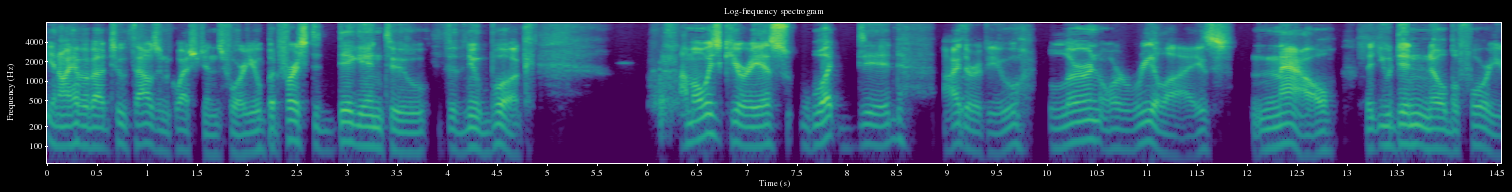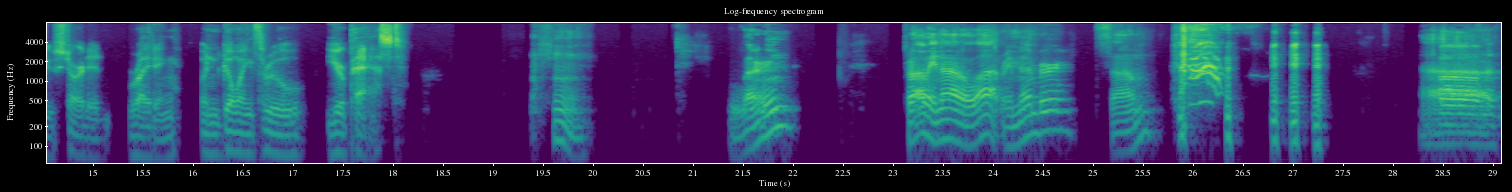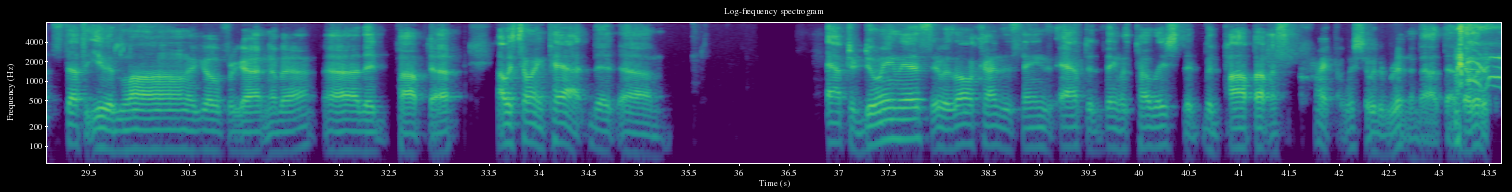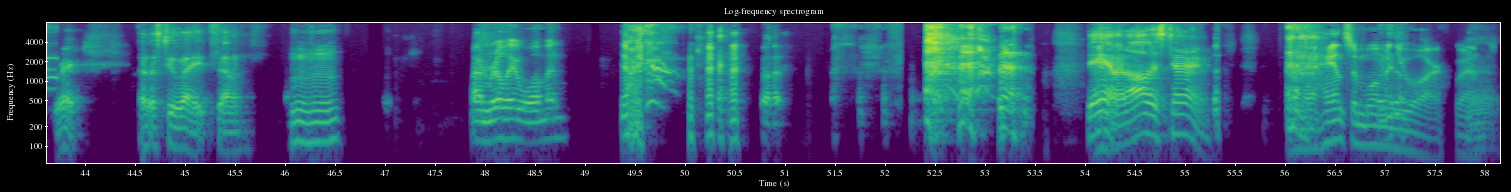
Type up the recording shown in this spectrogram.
you know, I have about 2,000 questions for you, but first to dig into the new book, I'm always curious what did either of you learn or realize now that you didn't know before you started writing when going through your past? Hmm. Learn? Probably not a lot. Remember some. uh, um, stuff that you had long ago forgotten about uh, that popped up. I was telling Pat that um, after doing this, there was all kinds of things after the thing was published that would pop up. I said, "Crap! I wish I would have written about that. That would have been great." That was too late. So, mm-hmm. I'm really a woman. but damn! And all this time, a handsome woman you are. Well.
